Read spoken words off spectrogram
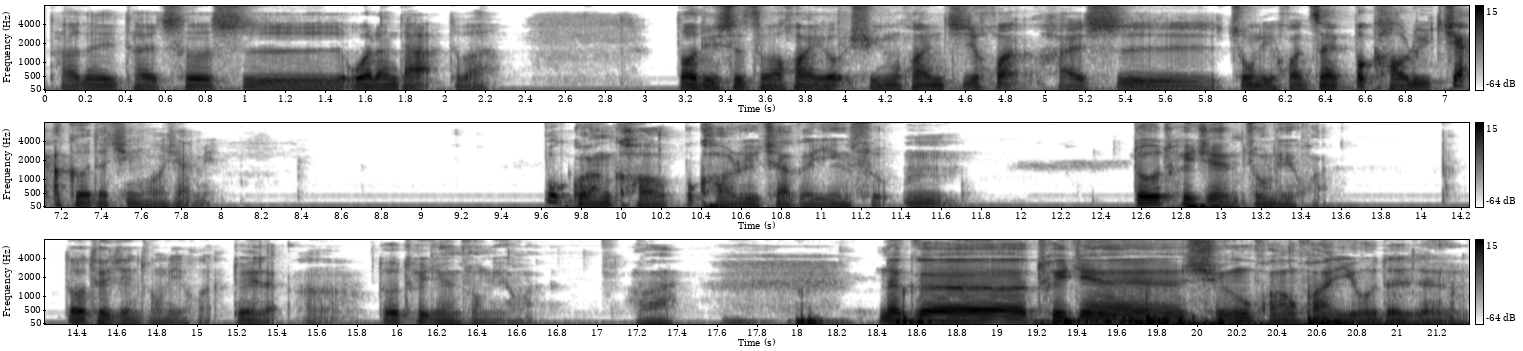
他那台车是威兰达，对吧？到底是怎么换油？循环机换还是重力换？在不考虑价格的情况下面，不管考不考虑价格因素，嗯，都推荐重力换。都推荐重力换。对的，啊，都推荐重力换，好吧？那个推荐循环换油的人，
